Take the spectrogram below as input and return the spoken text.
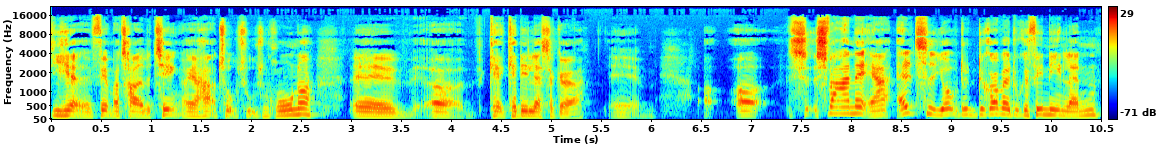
de her 35 ting, og jeg har 2.000 kroner, øh, og kan, kan det lade sig gøre? Øh, og, og svarene er altid, jo, det, det kan godt være, at du kan finde en eller anden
